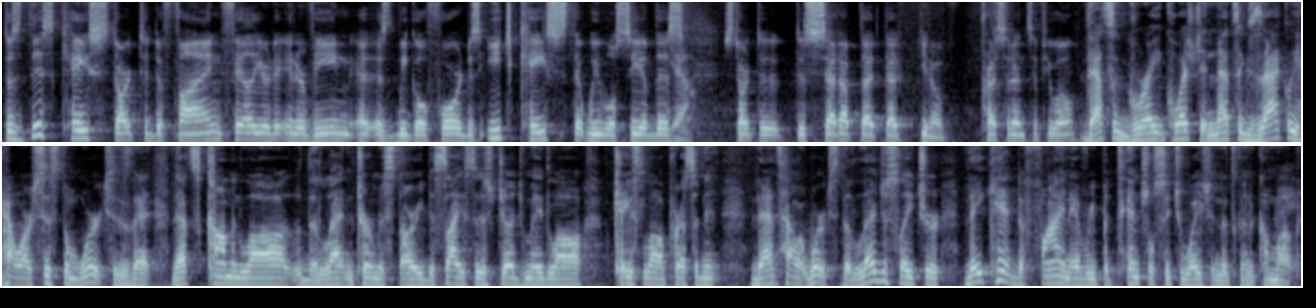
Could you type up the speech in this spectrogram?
Does this case start to define failure to intervene as we go forward? Does each case that we will see of this yeah. start to, to set up that, that, you know, precedents, if you will? That's a great question. That's exactly how our system works. Is that that's common law. The Latin term is stare decisis, judge-made law, case law precedent. That's how it works. The legislature they can't define every potential situation that's going to come up.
